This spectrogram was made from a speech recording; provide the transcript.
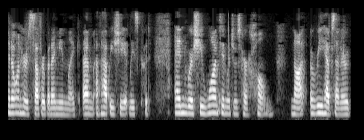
I don't want her to suffer, but I mean, like, um, I'm happy she at least could end where she wanted, which was her home, not a rehab center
